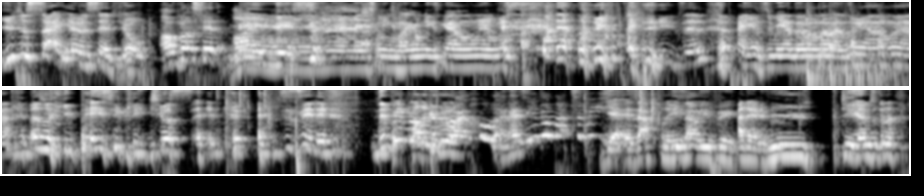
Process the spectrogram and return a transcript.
You just sat here and said, yo. I've not said I'm this. That's what he basically just said. just said it. The people are gonna be like, like, hold on, has he done that to me? yeah, exactly. Is that what you think? And then whose DMs are gonna?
